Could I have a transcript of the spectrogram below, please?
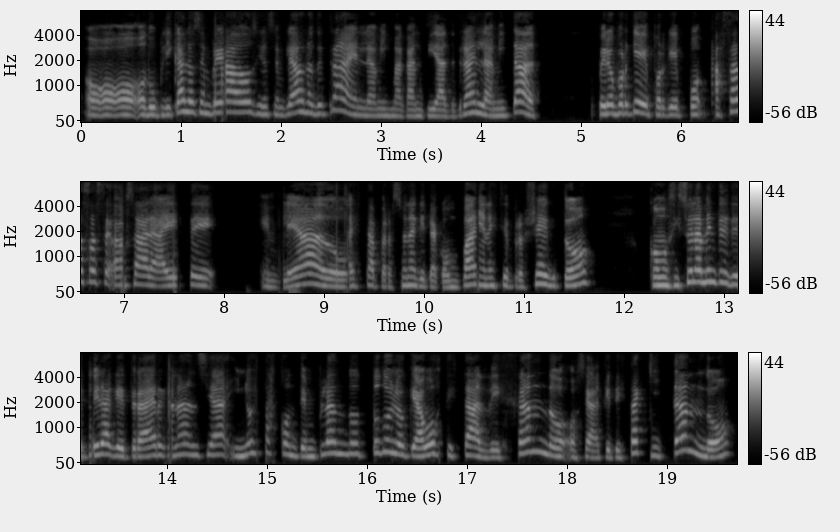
o, o, duplicás los empleados y los empleados no te traen la misma cantidad, te traen la mitad. ¿Pero por qué? Porque pasás a usar a este empleado, a esta persona que te acompaña en este proyecto, como si solamente te tuviera que traer ganancia y no estás contemplando todo lo que a vos te está dejando, o sea, que te está quitando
